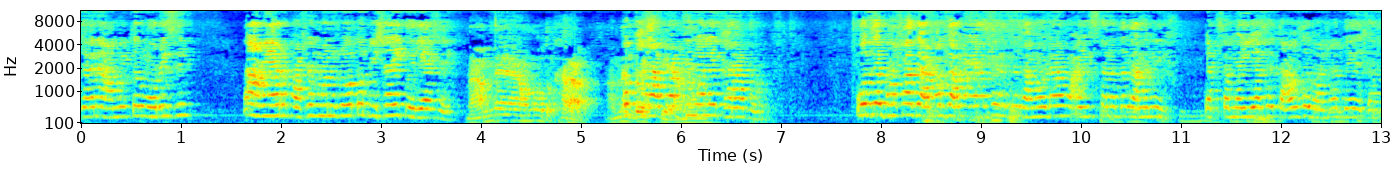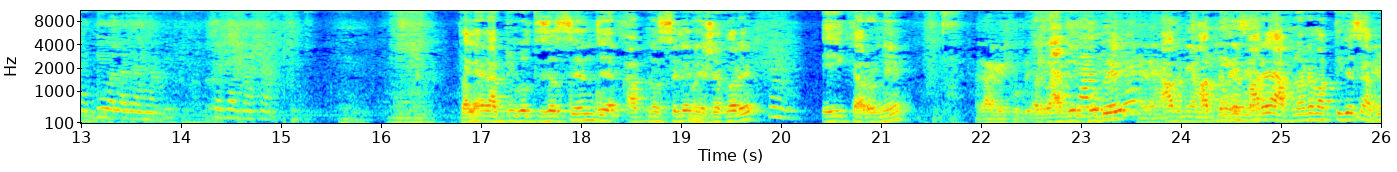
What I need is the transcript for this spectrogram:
চাই আমি তো মরেছি। তা আমি আর পাশের মানুষ ও তো নেশাই করে আছে। না তো খারাপ। দোষ কি খারাপ ও। যে ভাষা দেয় আমার জামাই আছে যে জামাইটা আইসখানে তো জানেনি একটা মাই আছে তাও যে ভাষা দেয় তা কি বলা যায় না? সেসব ভাষা। তাহলে আপনি বলতে চাচ্ছেন যে আপনার ছেলে নেশা করে? এই কারণে রাগে ক্ষোভে। রাগে ক্ষোভে? হ্যাঁ, আপনাকে মারে আপনারে মারতে গেছে আপনি।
